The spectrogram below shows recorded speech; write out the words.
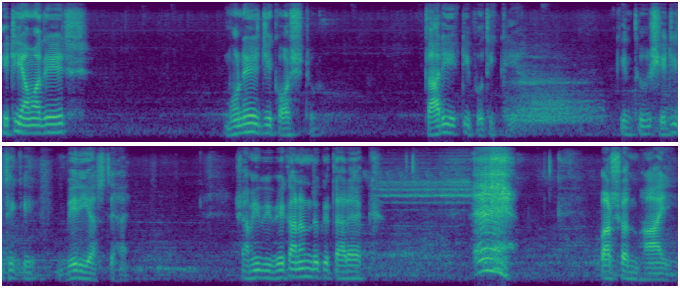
এটি আমাদের মনের যে কষ্ট, তারই একটি প্রতিক্রিয়া। কিন্তু সেটি থেকে বেরিয়ে আসতে হয়। স্বামী বিবেকানন্দকে তার এক পার্শ্বদ ভাই,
